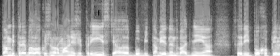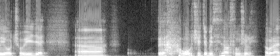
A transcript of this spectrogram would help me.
tam by trebalo akože normálne, že prísť a byť tam jeden, dva dní a vtedy pochopili, o čo ide. Uh, určite by si zaslúžili. Dobre,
